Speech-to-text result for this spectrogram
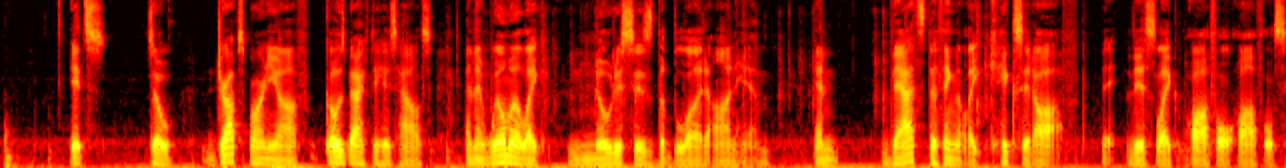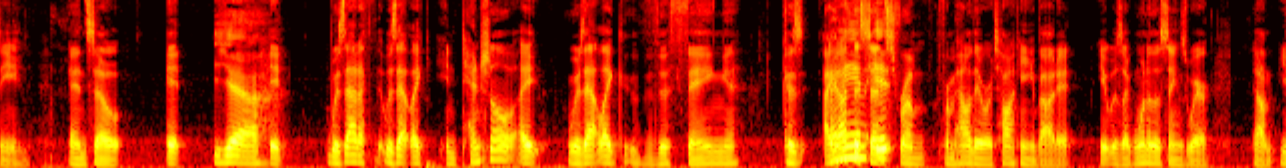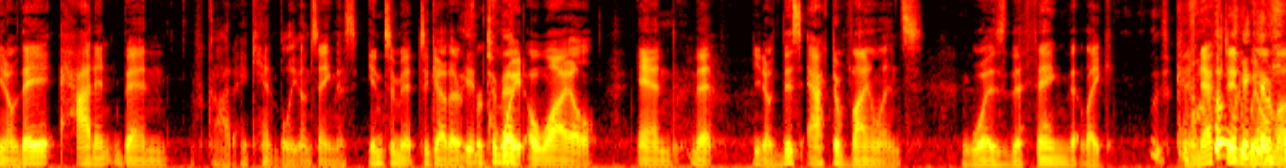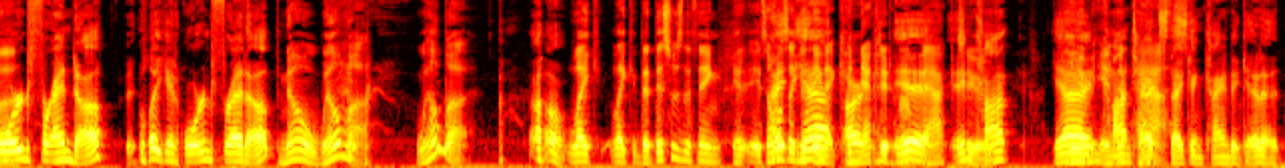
it's so drops Barney off, goes back to his house, and then Wilma like notices the blood on him, and that's the thing that like kicks it off. This like awful awful scene, and so it Yeah. it was that a was that like intentional i was that like the thing because i I got the sense it- from from how they were talking about it it was like one of those things where um you know they hadn't been god i can't believe i'm saying this intimate together for quite a while and that you know this act of violence was the thing that like connected like it wilma horned friend up? Like it horned Fred up? no wilma wilma Oh. like like that this was the thing it, it's almost I- like the yeah, thing that connected her yeah, back to con- yeah, in, in context I can kind of get it.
